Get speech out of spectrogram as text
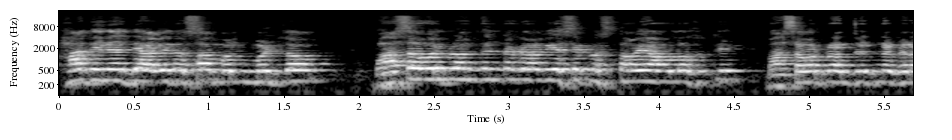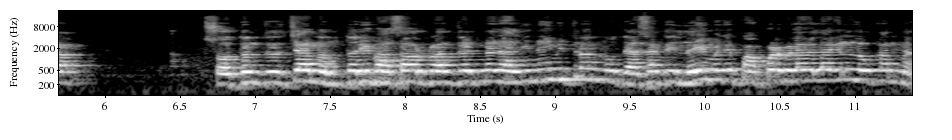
हा देण्यात द्यावेत असा म्हटलं. भाषावर प्रांतरचना करावी असे प्रस्ताव या होते. भाषावर प्रांतरचना करा. स्वातंत्र्याच्या नंतरही भाषावर प्रांतरचना झाली नाही मित्रांनो. त्यासाठी लई म्हणजे पापड मिळावे लागेल लोकांना.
